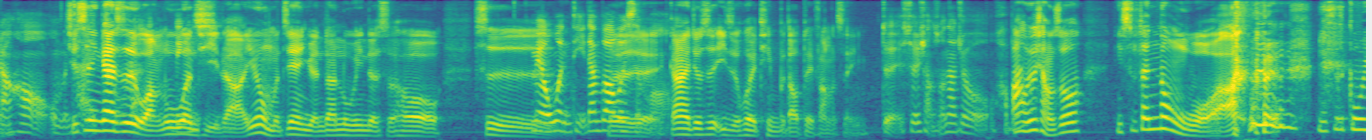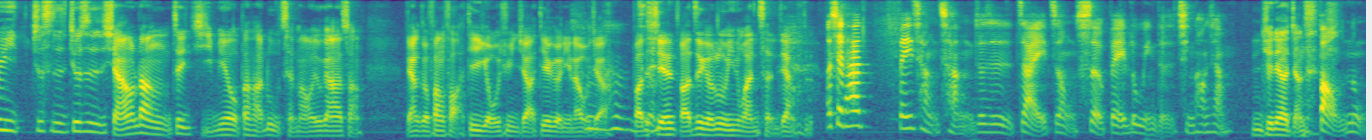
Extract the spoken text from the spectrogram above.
然后我们其实应该是网络问题啦，因为我们之前远端录音的时候是没有问题，但不知道为什么，刚才就是一直会听不到对方的声音，对，所以想说那就好吧然后，我就想说。你是不是在弄我啊？你是故意就是就是想要让这集没有办法录成吗？我就跟他讲两个方法，第一个我去你家，第二个你来我家，把这些 把这个录音完成这样子。而且他非常常就是在这种设备录音的情况下你确定要讲？暴怒，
